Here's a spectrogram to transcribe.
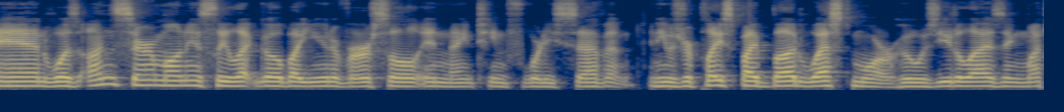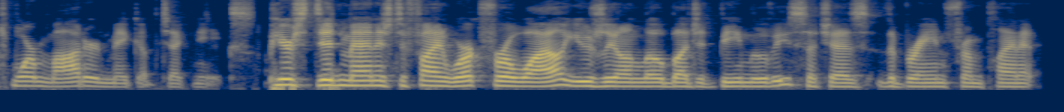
and was unceremoniously let go by Universal in 1947. And he was replaced by Bud Westmore, who was utilizing much more modern makeup techniques. Pierce did manage to find work for a while, usually on low budget B movies such as The Brain from Planet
